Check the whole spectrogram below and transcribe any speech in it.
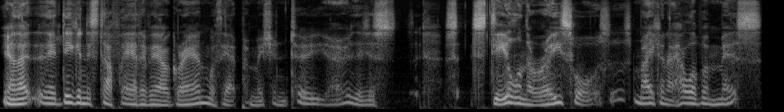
You know, they, they're digging this stuff out of our ground without permission too. You know, they're just stealing the resources, making a hell of a mess,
